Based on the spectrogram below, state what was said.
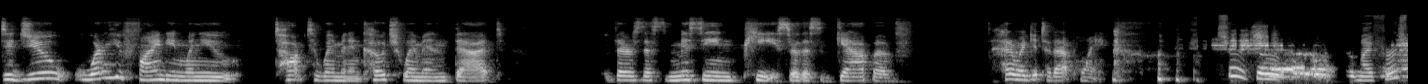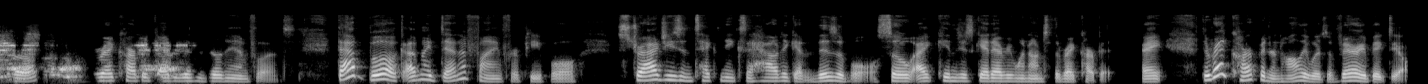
did you what are you finding when you talk to women and coach women that there's this missing piece or this gap of how do I get to that point? sure. So, so, my first book, Red Carpet Guide to Visibility Influence, that book, I'm identifying for people strategies and techniques of how to get visible so I can just get everyone onto the red carpet, right? The red carpet in Hollywood is a very big deal.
